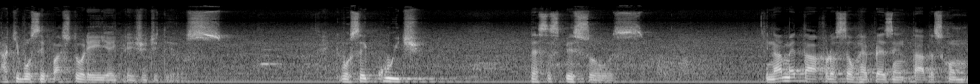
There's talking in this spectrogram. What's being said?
a que você pastoreie a igreja de Deus, que você cuide dessas pessoas que na metáfora são representadas como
